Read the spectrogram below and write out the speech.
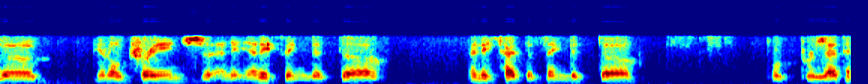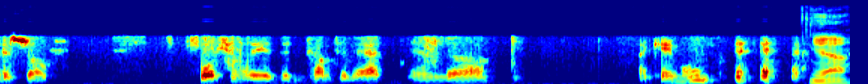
uh, you know, trains, any, anything that uh, any type of thing that uh, presented itself. Fortunately, it didn't come to that, and uh, I came home. yeah,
